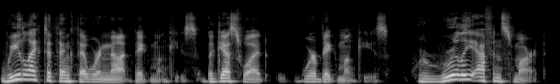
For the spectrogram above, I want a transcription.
We like to think that we're not big monkeys, but guess what? We're big monkeys. We're really effing smart,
